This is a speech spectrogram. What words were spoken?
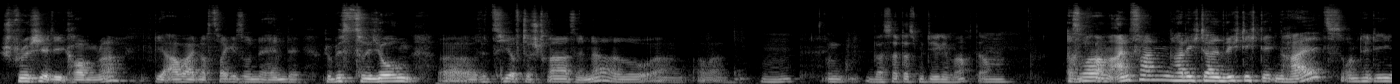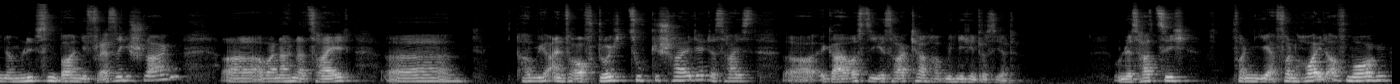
Sprüche, die kommen. Ne? Die arbeiten auf zwei gesunde Hände. Du bist zu jung, äh, sitzt hier auf der Straße. Ne? Also, äh, aber Mhm. Und was hat das mit dir gemacht? Am also am Anfang hatte ich da einen richtig dicken Hals und hätte ihn am liebsten mal in die Fresse geschlagen. Äh, aber nach einer Zeit äh, habe ich einfach auf Durchzug geschaltet. Das heißt, äh, egal was die gesagt haben, hat mich nicht interessiert. Und es hat sich von, je- von heute auf morgen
